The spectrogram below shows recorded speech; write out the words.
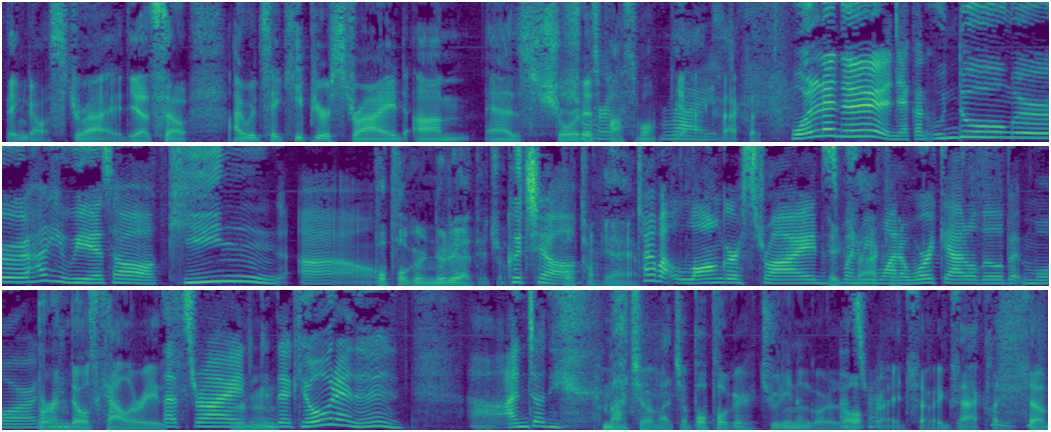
Bingo. Stride. Yeah. So I would say keep your stride um, as short, as Short. possible. Yeah, Right. exactly. 원래는 약간 운동을 하기 위해서 긴, 어, 보폭을 늘려야 되죠. 그쵸. 보통. Yeah. yeah. Talk about longer strides when we Exactly. want to work out a little bit more. Burn those calories. That's right. 근데 겨울에는 아, 안전히. 맞죠, 맞죠. 보폭을 줄이는 걸로. That's right. So exactly. So,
